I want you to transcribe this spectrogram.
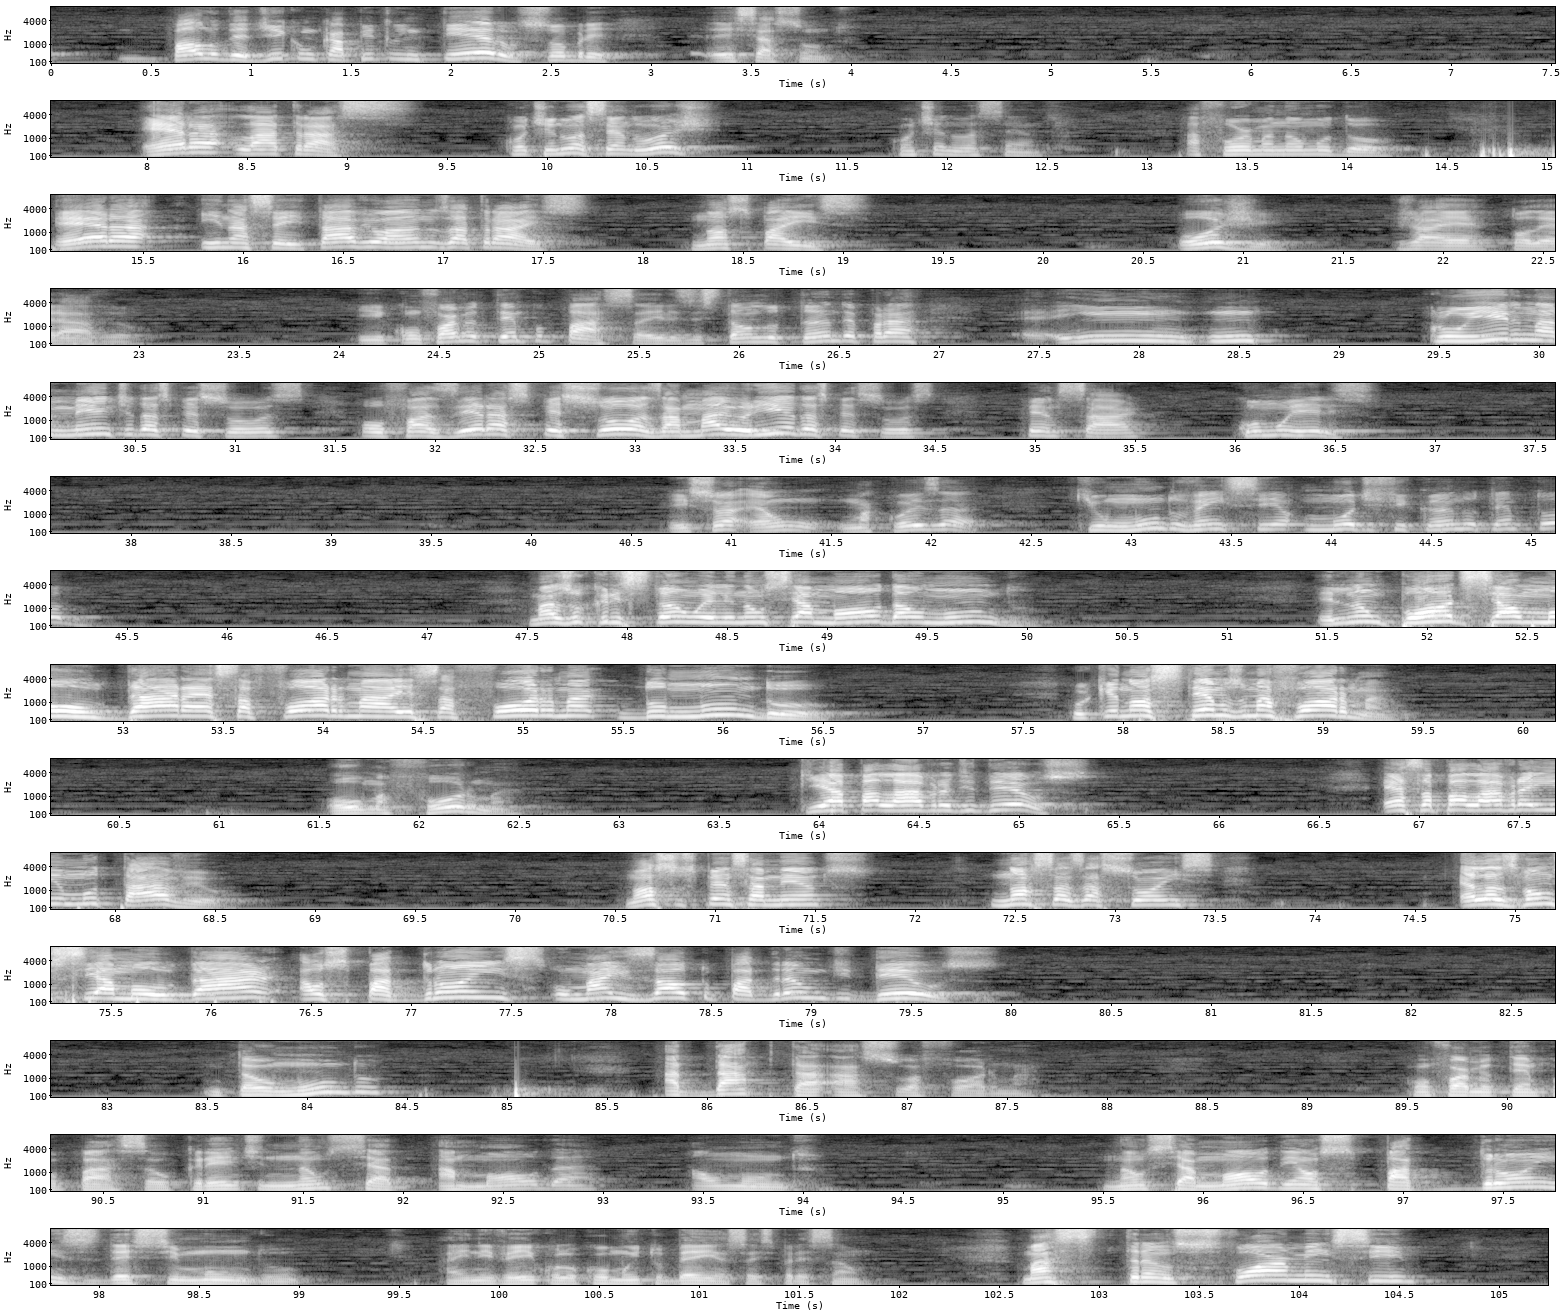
Paulo dedica um capítulo inteiro sobre esse assunto. Era lá atrás. Continua sendo hoje? Continua sendo. A forma não mudou. Era inaceitável há anos atrás, nosso país. Hoje já é tolerável. E conforme o tempo passa, eles estão lutando é para é, incluir na mente das pessoas, ou fazer as pessoas, a maioria das pessoas, pensar como eles. Isso é um, uma coisa que o mundo vem se modificando o tempo todo. Mas o cristão, ele não se amolda ao mundo. Ele não pode se amoldar a essa forma, a essa forma do mundo. Porque nós temos uma forma, ou uma forma, que é a palavra de Deus. Essa palavra é imutável. Nossos pensamentos, nossas ações, elas vão se amoldar aos padrões, o mais alto padrão de Deus. Então o mundo adapta a sua forma. Conforme o tempo passa, o crente não se amolda ao mundo. Não se amoldem aos padrões desse mundo. A NVI colocou muito bem essa expressão. Mas transformem-se,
